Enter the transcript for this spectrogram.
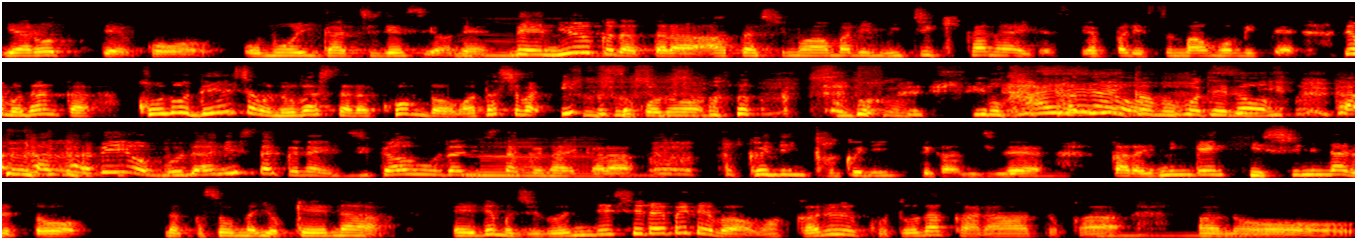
やろうってこう思いがちですよね。うん。で、ニューヨークだったら私もあまり道聞かないです。やっぱりスマホ見て。でもなんか、この電車を逃したら今度は私はいつそこの、もう帰れないかも、ホテルそう。に。旅を無駄にしたくない、時間を無駄にしたくないから、確認確認って感じで、だから人間必死になると、なんかそんな余計な、えーでも自分で調べればわかることだからとか、あの、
